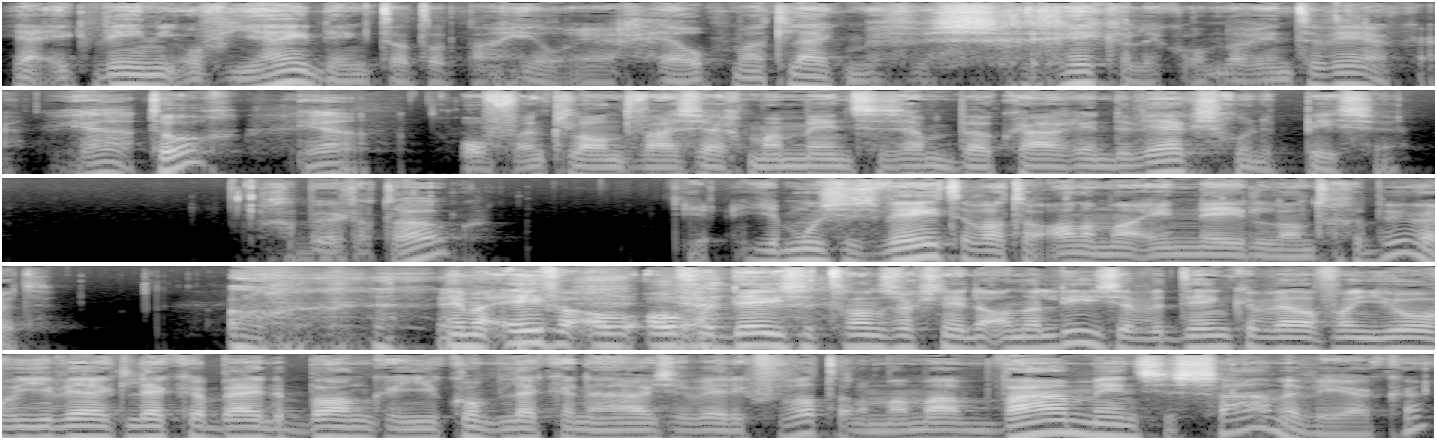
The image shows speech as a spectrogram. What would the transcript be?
Ja, ik weet niet of jij denkt dat dat nou heel erg helpt, maar het lijkt me verschrikkelijk om daarin te werken. Ja, Toch? ja. Of een klant waar zeg maar mensen zeg maar, bij elkaar in de werkschoenen pissen. Gebeurt dat ook? Je, je moest eens weten wat er allemaal in Nederland gebeurt. Oh. Nee, maar even over Ja. deze transactionele analyse. We denken wel van, joh, je werkt lekker bij de bank en je komt lekker naar huis en weet ik veel wat allemaal. Maar waar mensen samenwerken,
